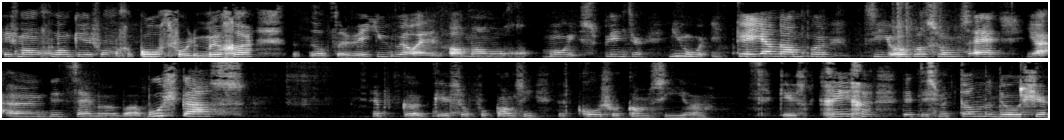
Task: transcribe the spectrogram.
heeft mama gewoon een keer voor me gekocht voor de muggen. Dat weet u wel. En allemaal nog mooie splinter nieuwe Ikea lampen. Dat zie je ook wel soms. En ja, dit zijn mijn babushka's heb ik een keer op vakantie, een cruisevakantie, uh, keer gekregen. Dit is mijn tandendoosje.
